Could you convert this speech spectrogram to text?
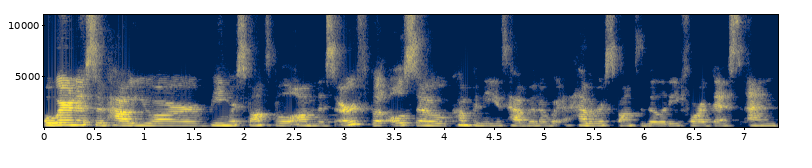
awareness of how you are being responsible on this earth but also companies have an have a responsibility for this. And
